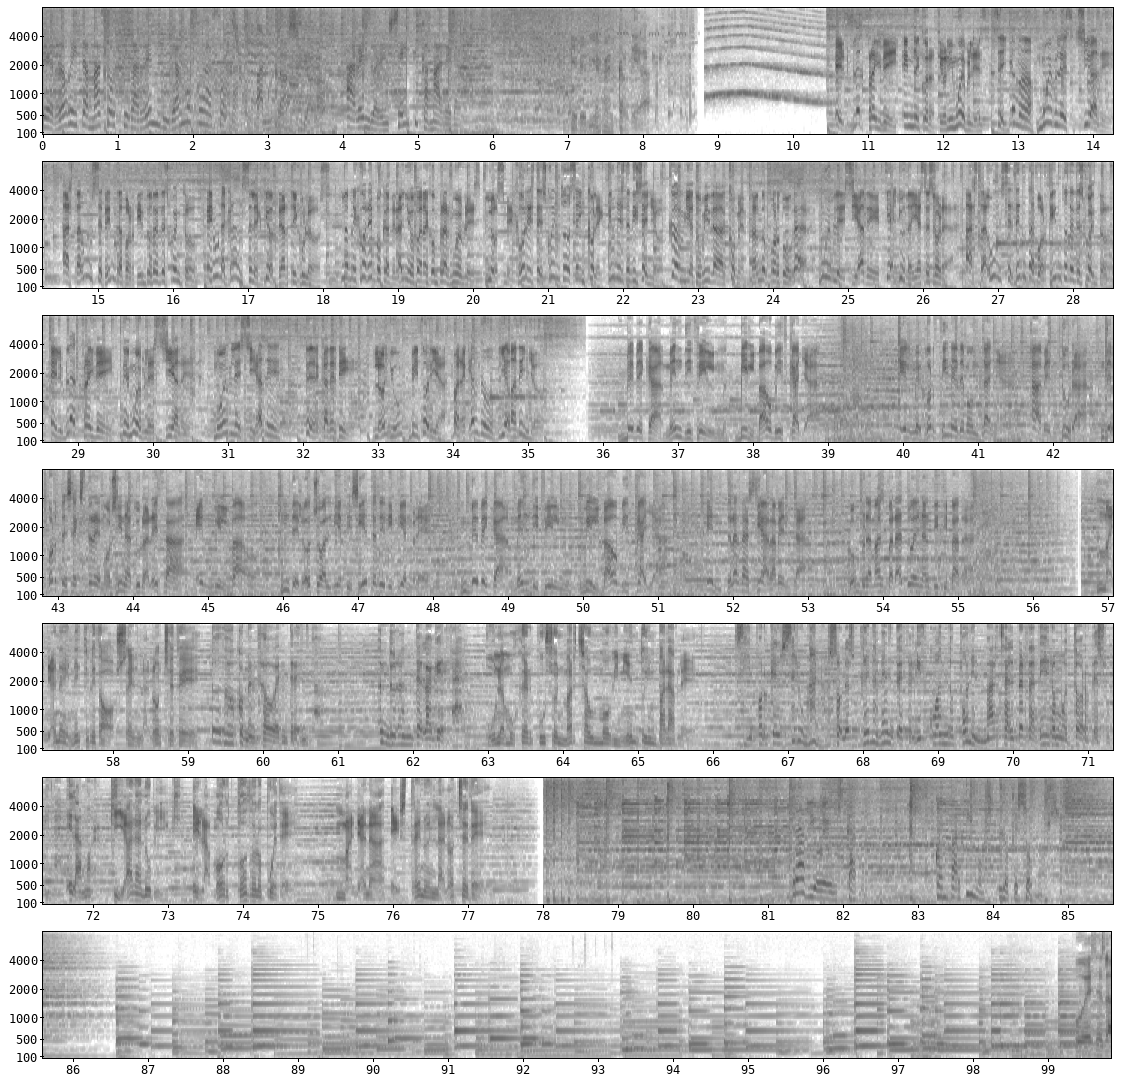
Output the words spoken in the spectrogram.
Berrogeita mazortzigarren Durangoko azoka. Fantasia da. Abenduaren seitik amarrera. Gebediaga elkartea. El Black Friday en decoración y muebles se llama Muebles Siade. Hasta un 70% de descuento en una gran selección de artículos. La mejor época del año para comprar muebles. Los mejores descuentos en colecciones de diseño. Cambia tu vida comenzando por tu hogar. Muebles Siade te ayuda y asesora. Hasta un 70% de descuento. El Black Friday de Muebles Siade. Muebles Siade cerca de ti. Loyu, Vitoria, Baracaldo y Abadiño. BBK Mendy Film, Bilbao, Vizcaya. El mejor cine de montaña, aventura, deportes extremos y naturaleza en Bilbao. Del 8 al 17 de diciembre. BBK Mendy Film, Bilbao, Vizcaya. Entradas ya a la venta. Compra más barato en anticipada. Mañana en ETV2, en la noche de... Todo comenzó en Trento, durante la guerra. Una mujer puso en marcha un movimiento imparable. Sí, porque el ser humano solo es plenamente feliz cuando pone en marcha el verdadero motor de su vida, el amor. Kiara Lubick, el amor todo lo puede. Mañana estreno en la noche de... Radio Euskadi. Compartimos lo que somos.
